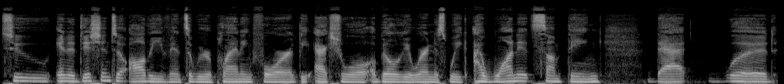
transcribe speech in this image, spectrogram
to, in addition to all the events that we were planning for the actual Ability Awareness Week, I wanted something that would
